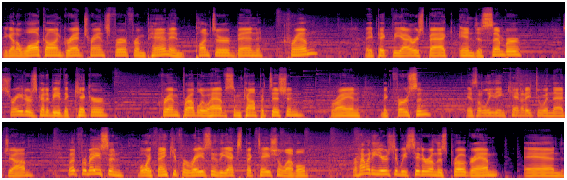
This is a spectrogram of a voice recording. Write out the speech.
You got a walk on grad transfer from Penn and punter Ben Krim. They picked the Irish back in December. Schrader's going to be the kicker. Krim probably will have some competition. Brian McFerson is a leading candidate to win that job. But for Mason, boy, thank you for raising the expectation level for how many years did we sit here on this program and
